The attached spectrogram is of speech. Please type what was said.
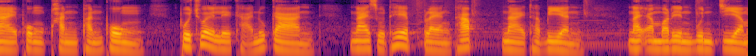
นายพงพันพันพง ผู้ช่วยเลขานุการ นายสุเทพแปลงทับนายทะเบียน นายอมรินบุญเจียม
